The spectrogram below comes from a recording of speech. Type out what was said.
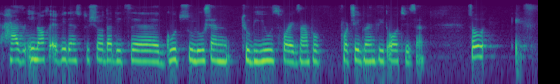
has enough evidence to show that it's a good solution to be used, for example, for children with autism. So it's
